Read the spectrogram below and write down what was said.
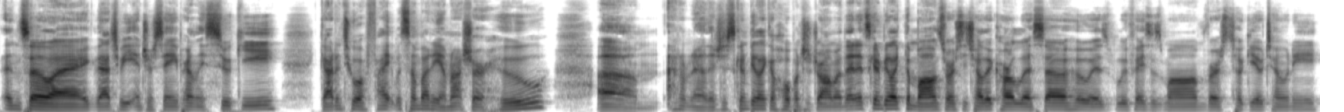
and so like that should be interesting. Apparently, Suki got into a fight with somebody. I'm not sure who. Um, I don't know. There's just gonna be like a whole bunch of drama. Then it's gonna be like the moms versus each other. Karlissa, who is Blueface's mom, versus Tokyo Tony.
